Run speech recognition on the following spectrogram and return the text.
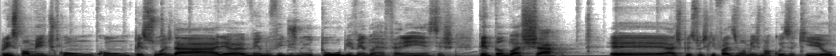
principalmente com, com pessoas da área, vendo vídeos no YouTube, vendo referências, tentando achar é, as pessoas que faziam a mesma coisa que eu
